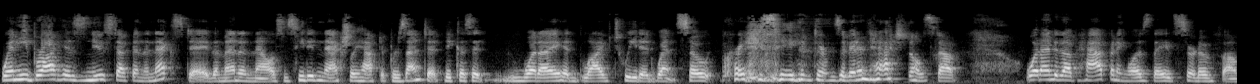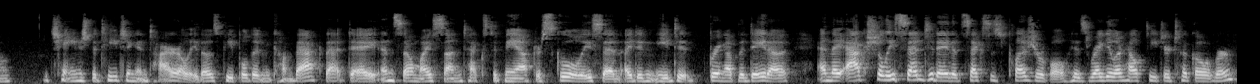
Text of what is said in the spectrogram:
when he brought his new stuff in the next day, the meta-analysis, he didn't actually have to present it because it what I had live tweeted went so crazy in terms of international stuff. What ended up happening was they sort of um, changed the teaching entirely. Those people didn't come back that day. And so my son texted me after school. He said, I didn't need to bring up the data. And they actually said today that sex is pleasurable. His regular health teacher took over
